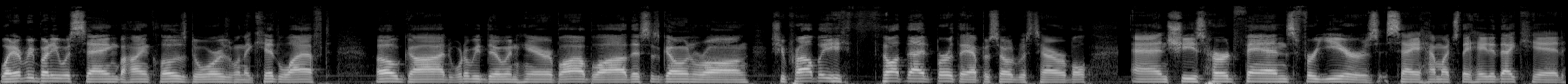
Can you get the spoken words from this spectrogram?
what everybody was saying behind closed doors when the kid left oh God, what are we doing here? Blah, blah, this is going wrong. She probably thought that birthday episode was terrible. And she's heard fans for years say how much they hated that kid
